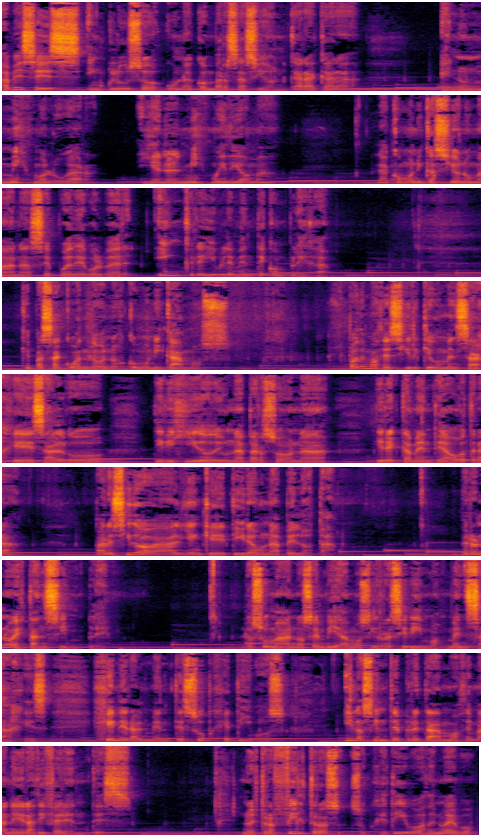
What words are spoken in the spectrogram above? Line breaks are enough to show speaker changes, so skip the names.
A veces incluso una conversación cara a cara en un mismo lugar y en el mismo idioma, la comunicación humana se puede volver increíblemente compleja. ¿Qué pasa cuando nos comunicamos? Podemos decir que un mensaje es algo dirigido de una persona directamente a otra, parecido a alguien que tira una pelota. Pero no es tan simple. Los humanos enviamos y recibimos mensajes generalmente subjetivos y los interpretamos de maneras diferentes. Nuestros filtros subjetivos, de nuevo,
